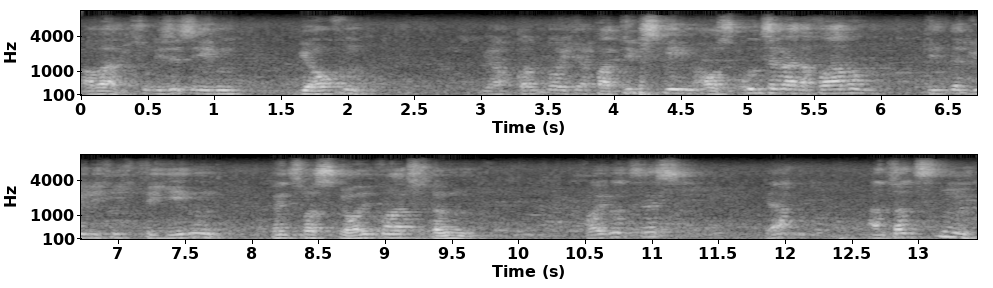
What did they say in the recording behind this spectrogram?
Aber so ist es eben. Wir hoffen, wir konnten euch ein paar Tipps geben aus unserer Erfahrung. Gilt natürlich nicht für jeden. Wenn es was geholfen hat, dann freut uns das. Ja. Ansonsten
